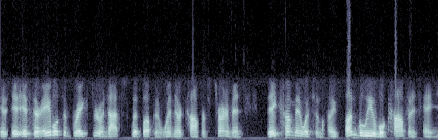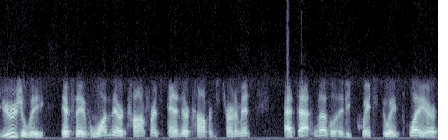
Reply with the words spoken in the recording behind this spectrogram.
if, if they're able to break through and not slip up and win their conference tournament, they come in with some uh, unbelievable confidence. And usually, if they've won their conference and their conference tournament, at that level, it equates to a player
